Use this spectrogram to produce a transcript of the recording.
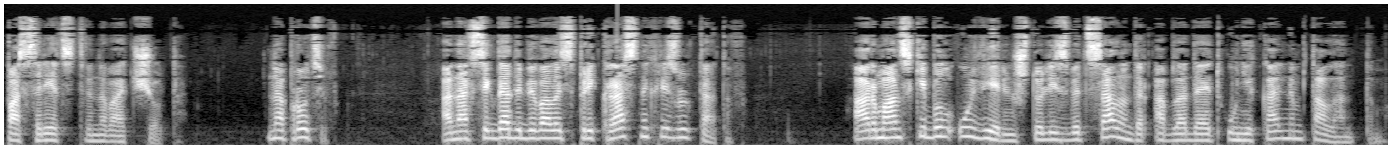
посредственного отчета. Напротив, она всегда добивалась прекрасных результатов. Арманский был уверен, что Лизбет Саландер обладает уникальным талантом.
